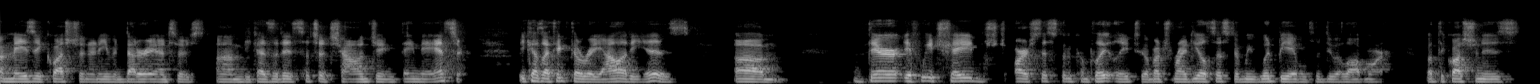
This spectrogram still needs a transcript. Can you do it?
amazing question and even better answers um, because it is such a challenging thing to answer. Because I think the reality is, um, there, if we changed our system completely to a much more ideal system, we would be able to do a lot more. But the question is,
